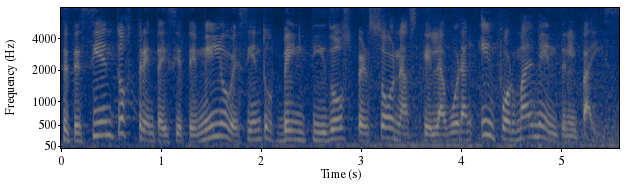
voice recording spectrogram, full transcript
737.922 personas que laboran informalmente en el país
